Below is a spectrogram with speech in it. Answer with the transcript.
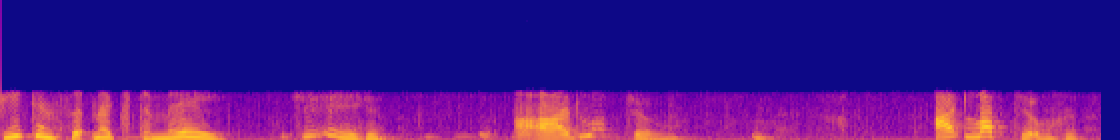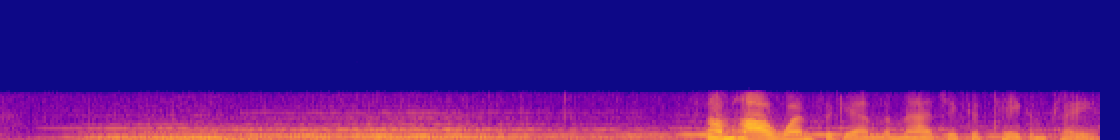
She can sit next to me. Gee, I'd love to. I'd love to. Somehow, once again, the magic had taken place.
